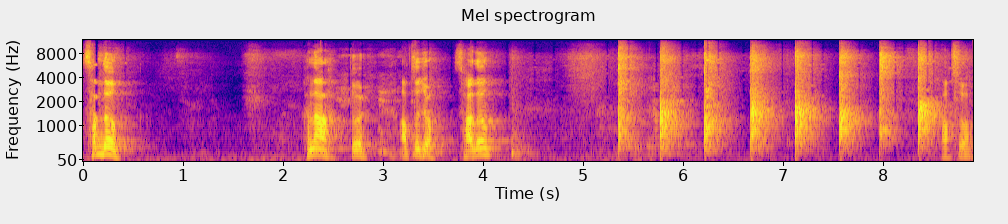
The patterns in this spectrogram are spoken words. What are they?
3등. 하나, 둘, 앞서죠. 4등. 박수.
